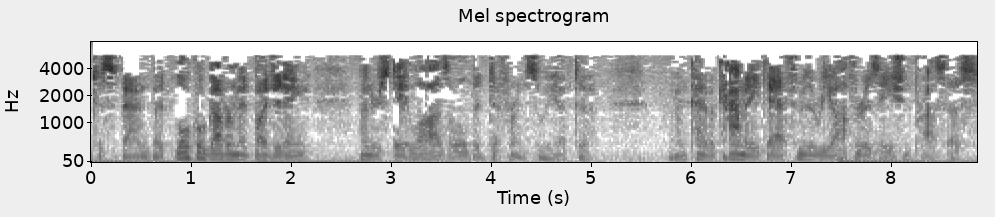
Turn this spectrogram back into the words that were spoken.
to spend. But local government budgeting under state law is a little bit different, so we have to um, kind of accommodate that through the reauthorization process.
